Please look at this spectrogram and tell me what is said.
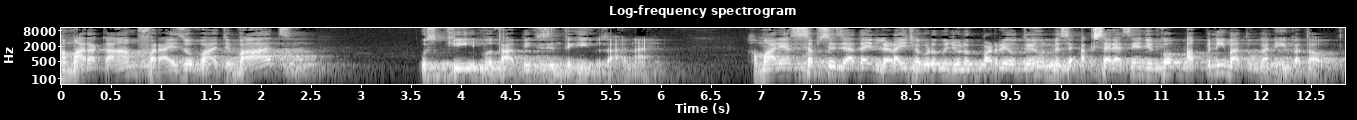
ہمارا کام فرائض و واجبات اس کی مطابق زندگی گزارنا ہے۔ ہمارے یہاں سب سے زیادہ ان لڑائی جھگڑوں میں جو لوگ پڑھ رہے ہوتے ہیں، ان میں سے اکثر ایسے ہیں جن کو اپنی باتوں کا نہیں پتا ہوتا،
